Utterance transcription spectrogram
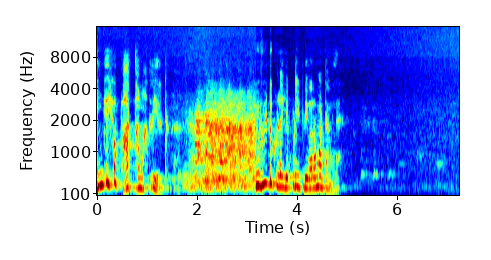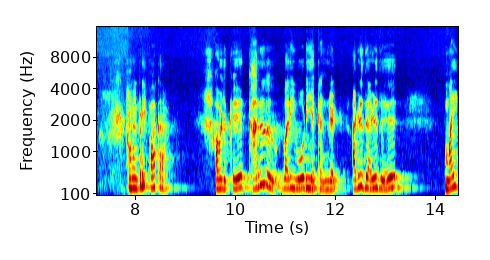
எங்கேயோ பார்த்த மாதிரி இருக்கு. வீட்டுக்குள்ள எப்படி இப்படி வரமாட்டாங்களே? அவன் இப்படி பார்க்குறான். அவளுக்கு கரு வரி ஓடிய கண்கள். அழுது அழுது மை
